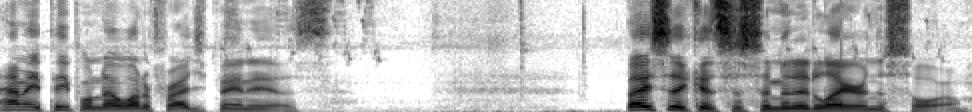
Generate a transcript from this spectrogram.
how many people know what a fragipan is? Basically, it's a cemented layer in the soil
